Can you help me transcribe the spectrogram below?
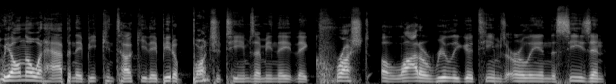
we all know what happened. They beat Kentucky. They beat a bunch of teams. I mean, they they crushed a lot of really good teams early in the season.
